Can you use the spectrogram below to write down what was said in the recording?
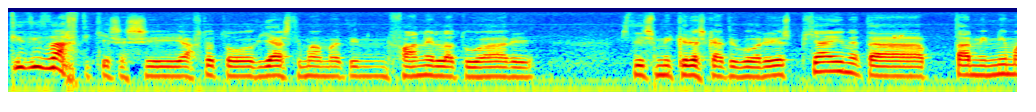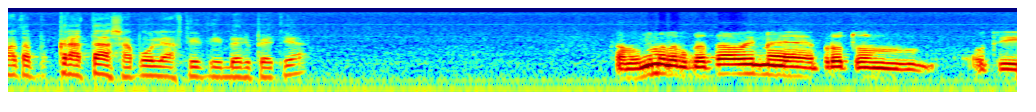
τι διδάχτηκες εσύ αυτό το διάστημα με την φανέλα του Άρη; Στις μικρές κατηγορίες, ποια είναι τα, τα μηνύματα που κρατάς από όλη αυτή την περιπέτεια; Τα μηνύματα που κρατάω είναι πρώτον ότι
